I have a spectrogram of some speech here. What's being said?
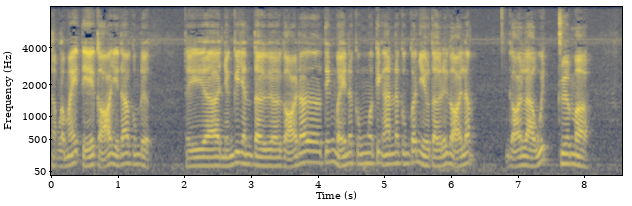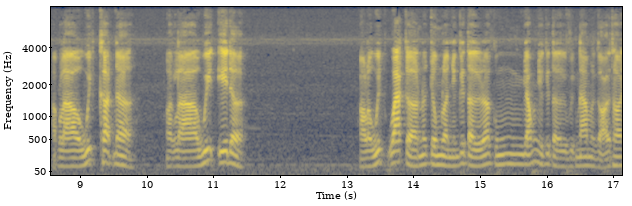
Hoặc là máy tỉa cỏ gì đó cũng được. Thì uh, những cái danh từ gọi đó tiếng Mỹ nó cũng tiếng Anh nó cũng có nhiều từ để gọi lắm. Gọi là weed trimmer Hoặc là weed cutter Hoặc là weed eater hoặc là quýt quát nói chung là những cái từ đó cũng giống như cái từ Việt Nam mình gọi thôi.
